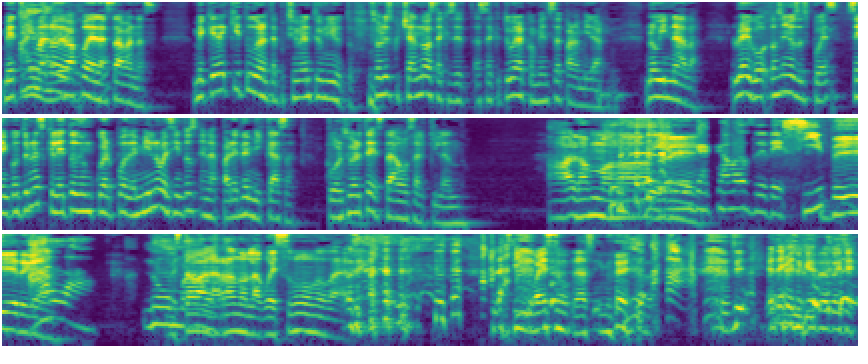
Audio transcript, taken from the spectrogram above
Metí mi mano debajo de las sábanas. Me quedé quieto durante aproximadamente un minuto, solo escuchando hasta que, se- hasta que tuve la confianza para mirar. No vi nada. Luego, dos años después, se encontró un esqueleto de un cuerpo de 1900 en la pared de mi casa. Por suerte, estábamos alquilando. A la ¿Qué madre. acabas de decir? Verga. ¡Hala! No, Me estaba agarrando la huesuda. La sin hueso. La sin hueso. Sí, yo también me quedé dice,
